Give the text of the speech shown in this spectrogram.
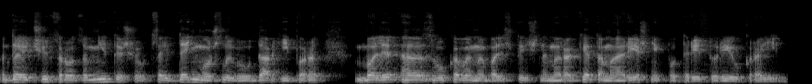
даючи зрозуміти, що в цей день можливий удар гіперзвуковими балістичними ракетами «Орешник» по території України.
